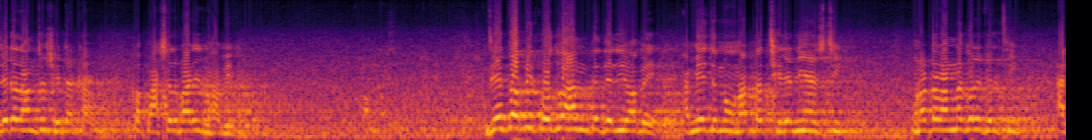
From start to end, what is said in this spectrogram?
যেটা আনছো সেটা কার? পাশের বাড়ির ভাবির। যেহেতু আপনি কদু আনতে দেরি হবে, আমি এই জন্য ওনারটা ছিঁড়ে নিয়ে আসছি। ওনারটা রান্না করে ফেলছি। আর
